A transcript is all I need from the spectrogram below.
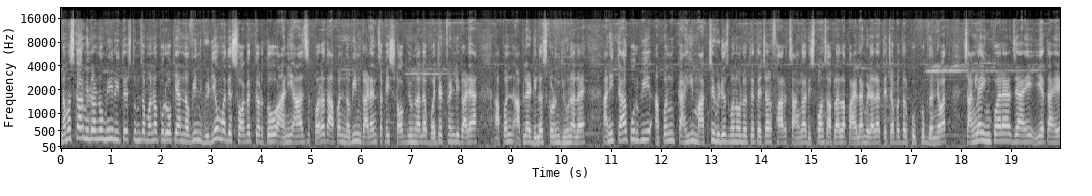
नमस्कार मित्रांनो मी रितेश. तुमचं मनपूर्वक या नवीन व्हिडिओमध्ये स्वागत करतो आणि आज परत आपण नवीन गाड्यांचा काही स्टॉक घेऊन आला बजेट फ्रेंडली गाड्या आपण आपल्या डीलर्सकडून घेऊन आला आहे. आणि त्यापूर्वी आपण काही मागचे व्हिडिओज बनवले होते त्याच्यावर फार चांगला रिस्पॉन्स आपल्याला पाहायला मिळाला. त्याच्याबद्दल खूप खूप धन्यवाद. चांगल्या इन्क्वायऱ्या ज्या आहे येत आहे.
